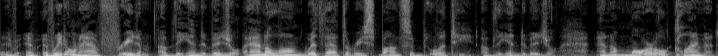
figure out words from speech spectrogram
if, if we don't have freedom of the individual, and along with that, the responsibility of the individual, and a moral climate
